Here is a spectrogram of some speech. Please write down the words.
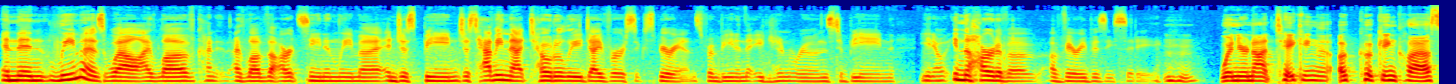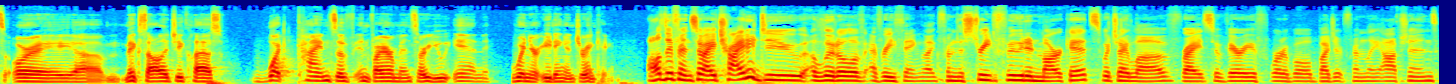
And then Lima as well. I love kind of I love the art scene in Lima and just being just having that totally diverse experience from being in the ancient ruins to being you know in the heart of a, a very busy city. Mm-hmm when you're not taking a cooking class or a um, mixology class, what kinds of environments are you in when you're eating and drinking? All different. So I try to do a little of everything, like from the street food and markets, which I love, right? So very affordable, budget friendly options,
